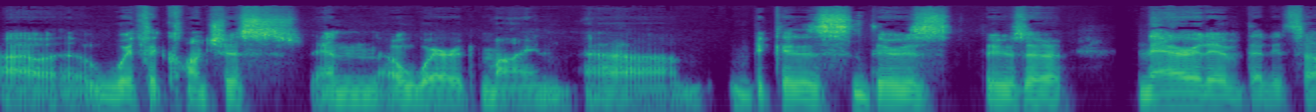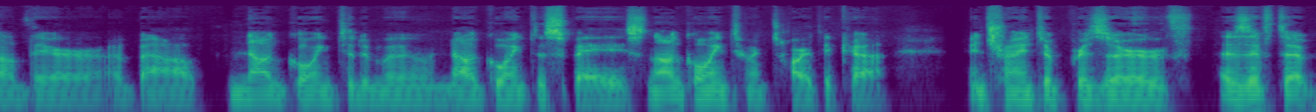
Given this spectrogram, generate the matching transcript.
uh, with a conscious and aware mind, um, because there's there's a narrative that it's out there about not going to the moon, not going to space, not going to Antarctica, and trying to preserve as if to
